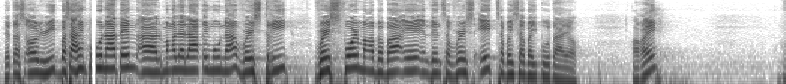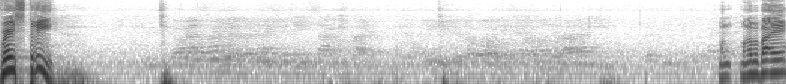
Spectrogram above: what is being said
Let us all read. Basahin po natin, ah, mga lalaki muna, verse 3, verse 4, mga babae, and then sa verse 8, sabay-sabay po tayo. Okay? Verse 3. Mang- mga babae,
